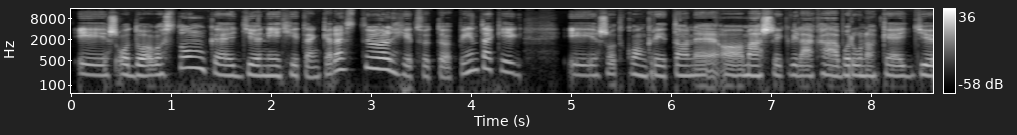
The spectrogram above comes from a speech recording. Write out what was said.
és ott dolgoztunk egy négy héten keresztül, hétfőtől péntekig, és ott konkrétan a második világháborúnak egy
